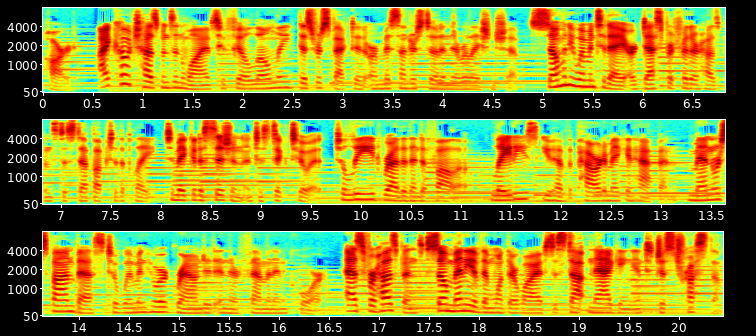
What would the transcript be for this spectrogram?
hard. I coach husbands and wives who feel lonely, disrespected, or misunderstood in their relationship. So many women today are desperate for their husbands to step up to the plate, to make a decision and to stick to it, to lead rather than to follow. Ladies, you have the power to make it happen. Men respond best to women who are grounded in their feminine core. As for husbands, so many of them want their wives to stop nagging and to just trust them,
